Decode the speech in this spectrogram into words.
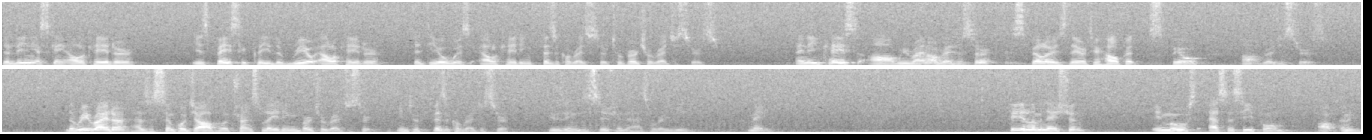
The linear scan allocator is basically the real allocator that deal with allocating physical register to virtual registers. And in case uh, we run out register, Spiller is there to help it spill uh, registers. The rewriter has a simple job of translating virtual register into physical register using the decision that has already been made. Phi elimination it moves SSA form, uh, I mean,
